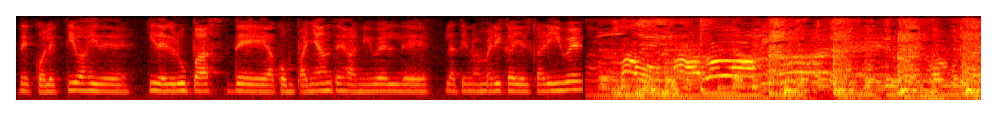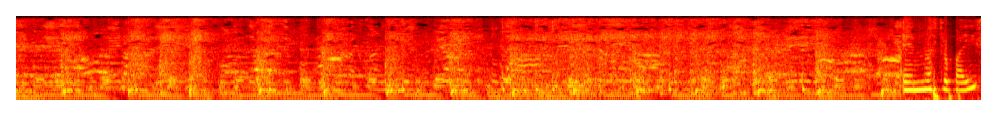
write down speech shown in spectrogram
de colectivas y de, y de grupas de acompañantes a nivel de Latinoamérica y el Caribe. En nuestro país,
